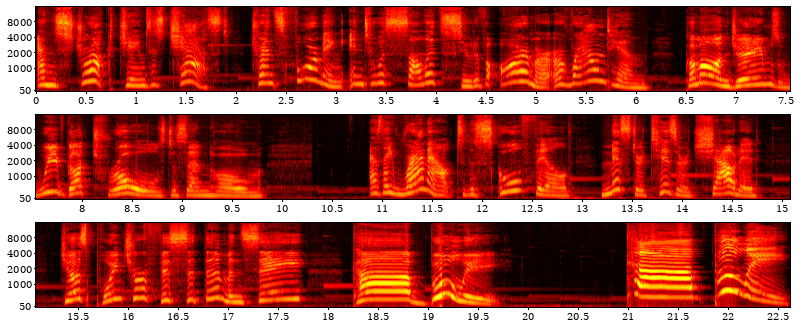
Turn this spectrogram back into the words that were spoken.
and struck James's chest, transforming into a solid suit of armor around him. Come on, James, we've got trolls to send home. As they ran out to the school field, Mr. Tizard shouted, Just point your fists at them and say, Kabooly! Kabooly!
